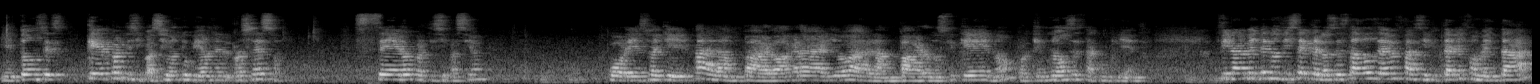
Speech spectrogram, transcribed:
Y entonces, ¿qué participación tuvieron en el proceso? Cero participación. Por eso hay que ir al amparo agrario, al amparo no sé qué, ¿no? Porque no se está cumpliendo. Finalmente nos dice que los estados deben facilitar y fomentar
